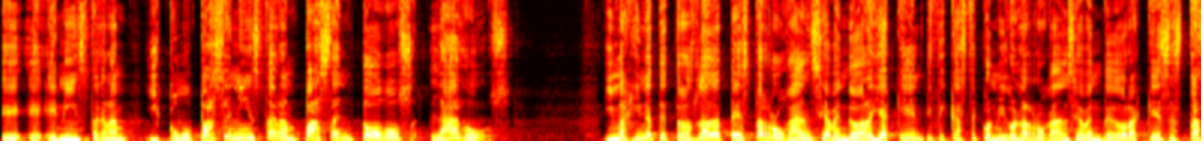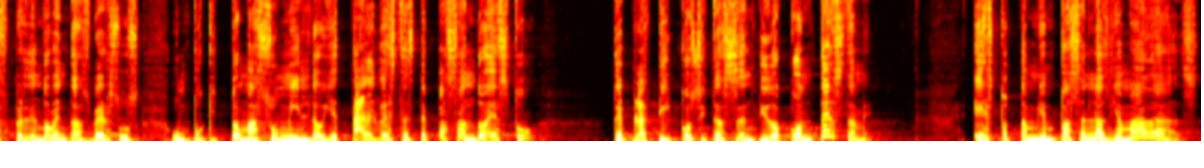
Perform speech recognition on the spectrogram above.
eh, eh, en Instagram y como pasa en Instagram, pasa en todos lados. Imagínate, trasládate esta arrogancia vendedora, ya que identificaste conmigo la arrogancia vendedora que es estás perdiendo ventas versus un poquito más humilde, oye, tal vez te esté pasando esto, te platico, si te has sentido, contéstame. Esto también pasa en las llamadas.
